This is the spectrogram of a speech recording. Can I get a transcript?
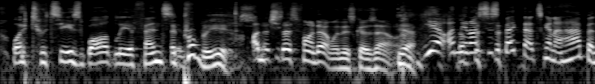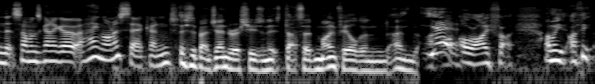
why Tootsie is wildly offensive. It probably is. Let's, ju- let's find out when this goes out. Yeah. yeah, I mean, I suspect that's going to happen. That someone's going to go, "Hang on a second. This is about gender issues, and it's that's a minefield. And and Yeah. or I, I mean, I think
